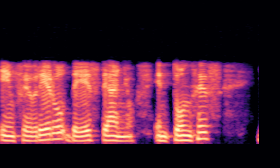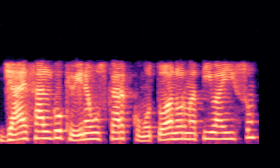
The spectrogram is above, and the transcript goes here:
en febrero de este año. Entonces, ya es algo que viene a buscar, como toda normativa ISO,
